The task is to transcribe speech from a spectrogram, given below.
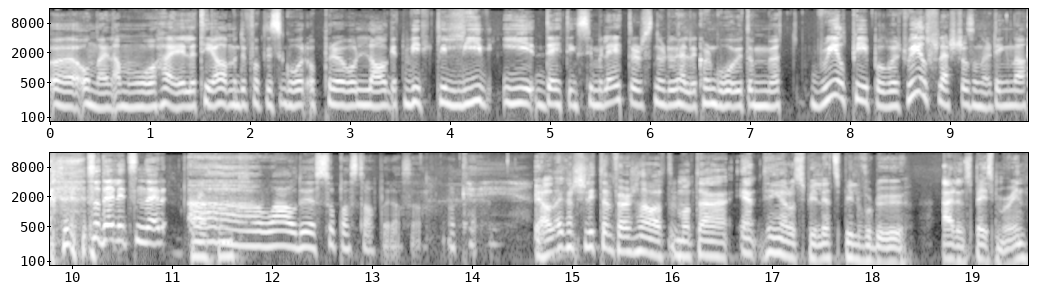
uh, online MMO hele tida, men du faktisk går og prøver å lage et virkelig liv i dating simulators, når du heller kan gå ut og møte real people with real flesh og sånne ting. Da. Så det er litt sånn der ah, Wow, du er såpass taper, altså. OK. Ja, det er kanskje litt den følelsen av at måte, en ting er å spille et spill hvor du er en Space Marine.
